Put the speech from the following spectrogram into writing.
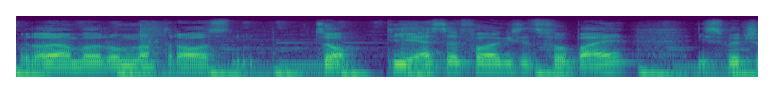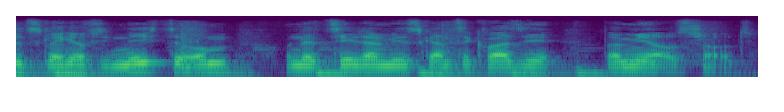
mit eurem Warum nach draußen. So, die erste Folge ist jetzt vorbei. Ich switche jetzt gleich auf die nächste um und erzähle dann, wie das Ganze quasi bei mir ausschaut.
